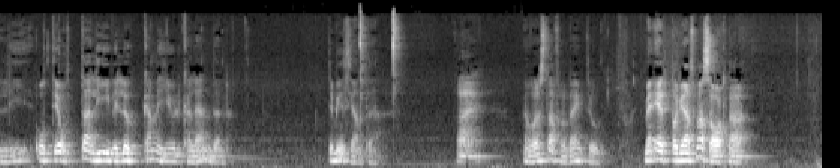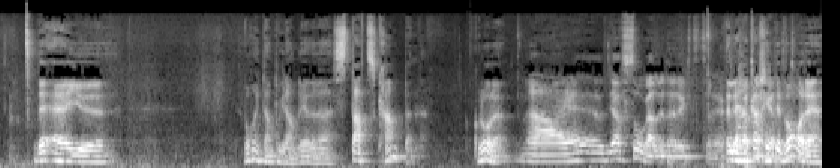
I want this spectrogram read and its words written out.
li, 88 liv i luckan i julkalendern. Det minns jag inte. Nej. Men var det Staffan och Bengt tror. Men ett program som jag saknar det är ju var inte han programledare där? Stadskampen. Kommer du ihåg det? Nej, jag såg aldrig det riktigt. Eller han kanske inte var det.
